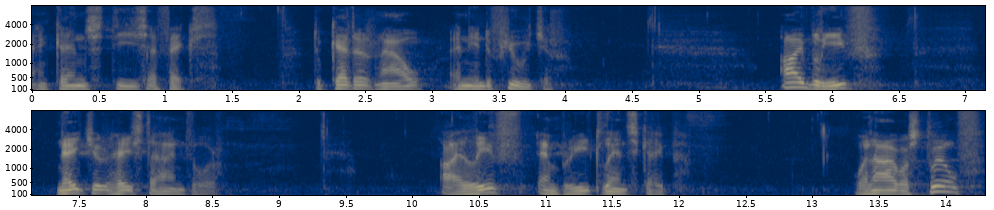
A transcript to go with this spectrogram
against these effects together now and in the future. I believe nature has the answer. I live and breathe landscape. When I was 12,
